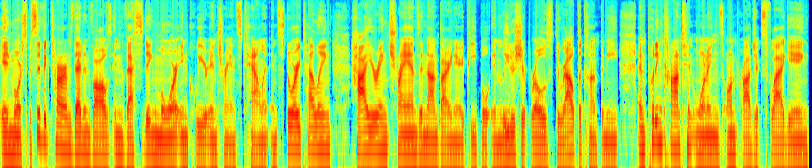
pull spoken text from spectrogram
in more specific terms, that involves investing more in queer and trans talent and storytelling, hiring trans and non-binary people in leadership roles throughout the company, and putting content warnings on projects flagging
